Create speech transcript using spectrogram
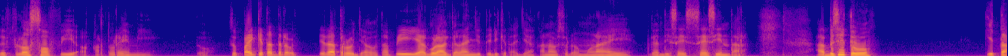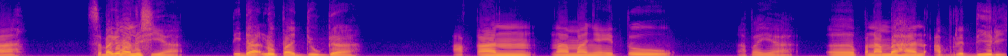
the philosophy of Remi gitu. Supaya kita tidak tidak terlalu jauh. Tapi ya gue agak lanjut dikit aja karena sudah mulai ganti sesi, sesi ntar. Habis itu kita sebagai manusia tidak lupa juga akan namanya itu apa ya e, penambahan upgrade diri.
